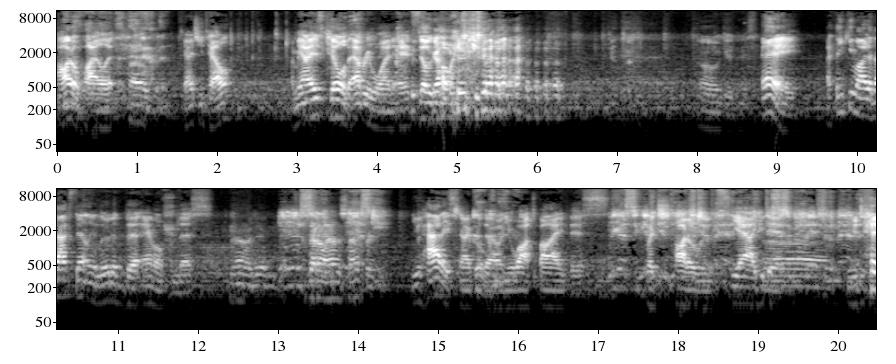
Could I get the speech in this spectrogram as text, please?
autopilot. Oh. Can't you tell? I mean, I just killed everyone and it's still going. oh, goodness. Hey, I think you might have accidentally looted the ammo from this. no, I didn't. Because I don't have a sniper. You had a sniper, though, and you walked by this, We got significant which auto damage loots. Yeah, you did. Head for the Mammoth. You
